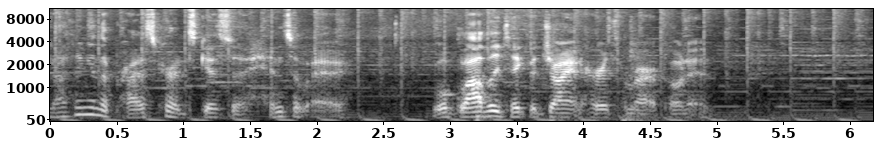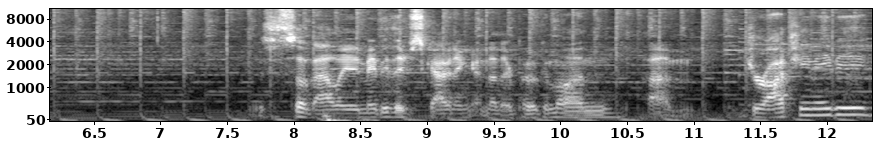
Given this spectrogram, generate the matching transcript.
Nothing in the prize cards gives a hint away. We'll gladly take the Giant Hearth from our opponent. This is Silvally. Maybe they're scouting another Pokemon. Um, Jirachi, maybe?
